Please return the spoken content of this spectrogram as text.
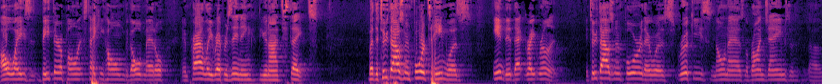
always beat their opponents, taking home the gold medal and proudly representing the United States. But the 2004 team was ended that great run. In 2004, there was rookies known as LeBron James, uh,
